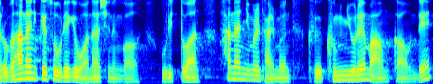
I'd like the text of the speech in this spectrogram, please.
여러분 하나님께서 우리에게 원하시는 것 우리 또한 하나님을 닮은 그 극률의 마음 가운데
